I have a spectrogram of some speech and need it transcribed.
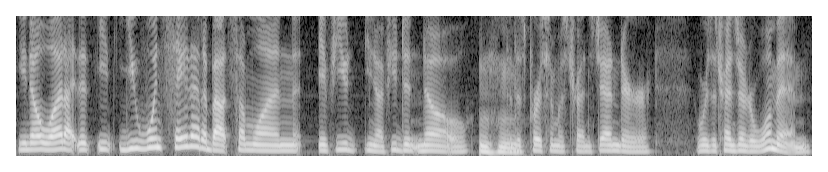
you know what? I, it, you, you wouldn't say that about someone if you, you know, if you didn't know Mm-hmm. that this person was transgender was a transgender woman.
